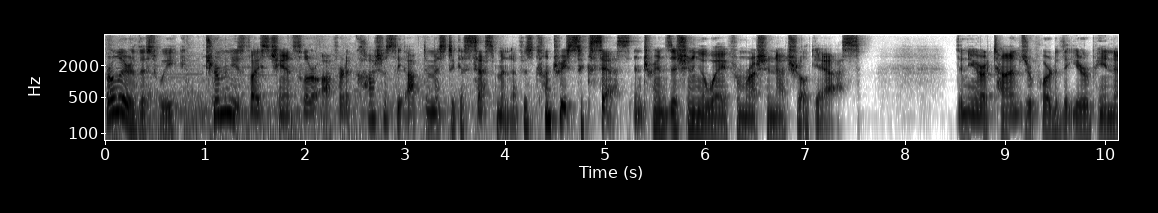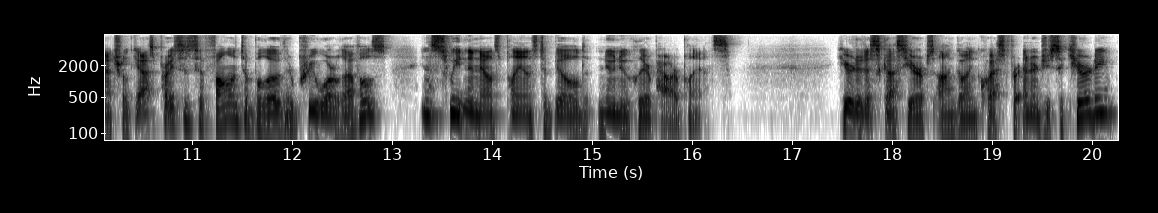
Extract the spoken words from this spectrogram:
Earlier this week, Germany's vice chancellor offered a cautiously optimistic assessment of his country's success in transitioning away from Russian natural gas. The New York Times reported that European natural gas prices have fallen to below their pre war levels, and Sweden announced plans to build new nuclear power plants. Here to discuss Europe's ongoing quest for energy security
